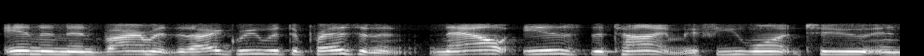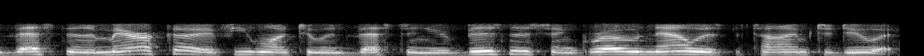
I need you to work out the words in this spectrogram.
in an environment that I agree with the president. Now is the time. If you want to invest in America, if you want to invest in your business and grow, now is the time to do it.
